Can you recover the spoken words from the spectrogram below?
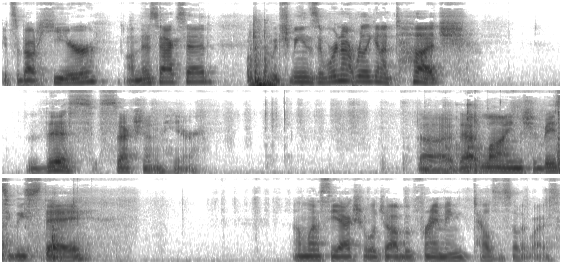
It's about here on this axe head, which means that we're not really gonna touch this section here. Uh, that line should basically stay unless the actual job of framing tells us otherwise.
